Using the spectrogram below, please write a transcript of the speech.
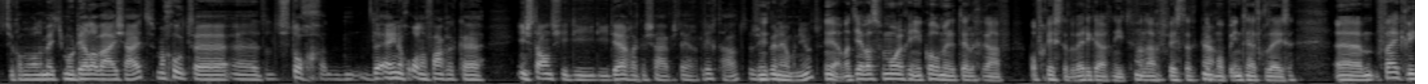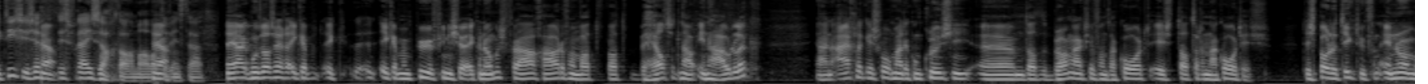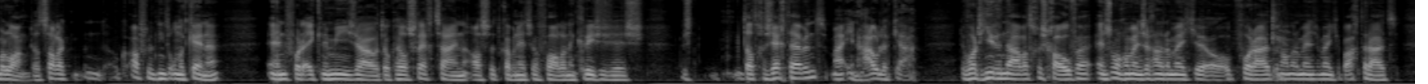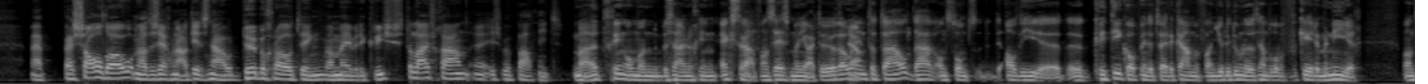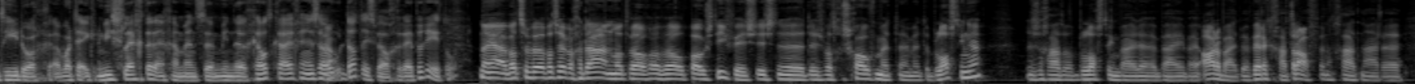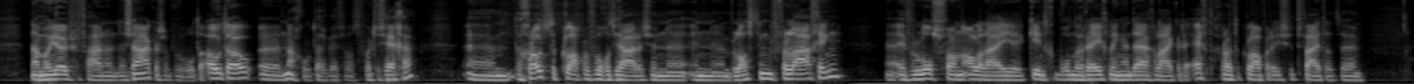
is natuurlijk allemaal wel een beetje modellenwijsheid. Maar goed, eh, eh, dat is toch de enige onafhankelijke instantie die, die dergelijke cijfers tegen het licht houdt. Dus ik ben heel benieuwd. Ja, want jij was vanmorgen in je column in de Telegraaf. Of gisteren, dat weet ik eigenlijk niet. Vandaag gisteren, ik heb hem op internet gelezen. Ehm, vrij kritisch. Je zegt Ja. het is vrij zacht allemaal wat Ja. erin staat. Nou ja, ik moet wel zeggen, ik heb, ik, ik heb een puur financieel-economisch verhaal gehouden... van wat, wat behelst het nou inhoudelijk? Ja, en eigenlijk is volgens mij de conclusie ehm, dat het belangrijkste van het akkoord is dat er een akkoord is. Het is politiek natuurlijk van enorm belang. Dat zal ik ook absoluut niet onderkennen. En voor de economie zou het ook heel slecht zijn als het kabinet zou vallen en een crisis is. Dus dat gezegd hebbend, maar inhoudelijk ja... Er wordt hier en daar wat geschoven. En sommige mensen gaan er een beetje op vooruit... en andere mensen een beetje op achteruit. Maar per saldo, om nou te zeggen... nou, dit is nou de begroting waarmee we de crisis te lijf gaan... eh, is bepaald niet. Maar het ging om een bezuiniging extra van 6 miljard euro Ja. in totaal. Daar ontstond al die eh, eh, kritiek op in de Tweede Kamer van... jullie doen dat helemaal op een verkeerde manier. Want hierdoor eh, wordt de economie slechter... en gaan mensen minder geld krijgen en zo. Ja. Dat is wel gerepareerd, toch? Nou ja, wat ze, wat ze hebben gedaan, wat wel, wel positief is... is de, dus wat geschoven met, eh, met de belastingen. Dus er gaat wat belasting bij, de, bij, bij arbeid, bij werk gaat eraf. En dat gaat naar, naar milieuvervuilende zaken, zoals bijvoorbeeld de auto. Nou goed, daar is best wat voor te zeggen. Ehm, de grootste klapper volgend jaar is een, een, belastingverlaging. Even los van allerlei kindgebonden regelingen en dergelijke. De echte grote klapper is het feit dat...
